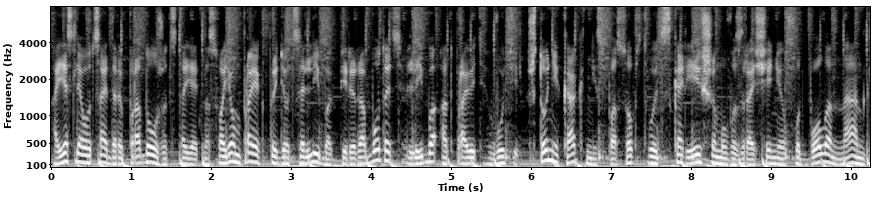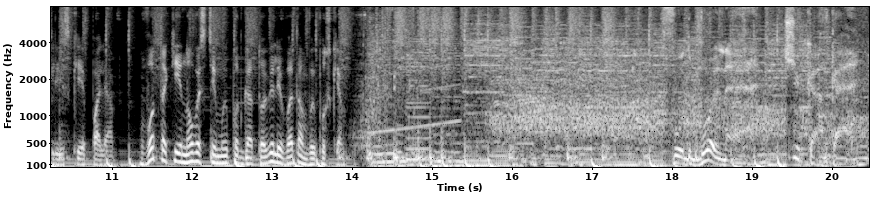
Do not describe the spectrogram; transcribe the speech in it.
А если аутсайдеры продолжат стоять на своем, проект придется либо переработать, либо отправить в утиль, что никак не способствует скорейшему возвращению футбола на английские поля. Вот такие новости мы подготовили в этом выпуске. Футбольная чеканка.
